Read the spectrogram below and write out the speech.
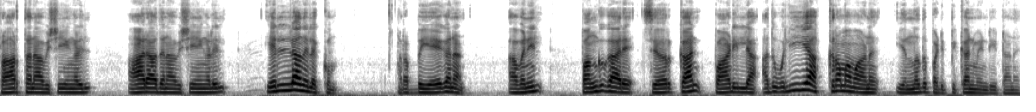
പ്രാർത്ഥനാ വിഷയങ്ങളിൽ ആരാധനാ വിഷയങ്ങളിൽ എല്ലാ നിലക്കും റബ്ബ് ഏകനാണ്. അവനിൽ പങ്കുകാരെ ചേർക്കാൻ പാടില്ല. അത് വലിയ അക്രമമാണ് എന്നത് പഠിപ്പിക്കാൻ വേണ്ടിയിട്ടാണ്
